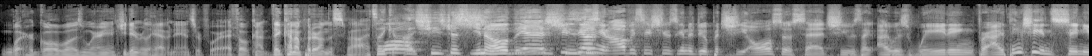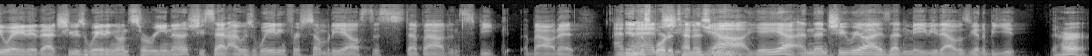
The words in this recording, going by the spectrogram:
what her goal was in wearing, and she didn't really have an answer for it. I felt kind of they kind of put her on the spot. It's like Well, uh, she's just you know, the, yeah, she's, young, just- and obviously she was going to do it. But she also said she was like, I was waiting for. I think she insinuated that she was waiting on Serena. She said I was waiting for somebody else to step out and speak about it. And In the sport of tennis, yeah, yeah, yeah. And then she realized that maybe that was going to be her.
